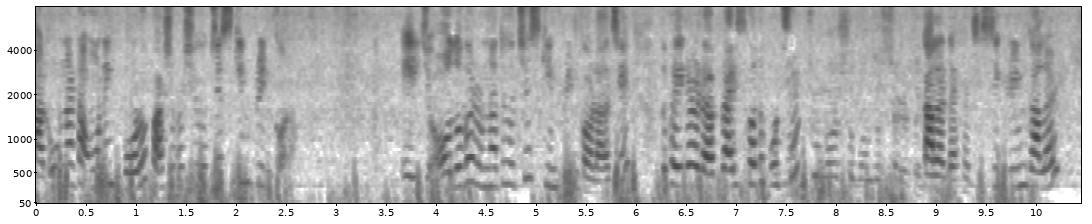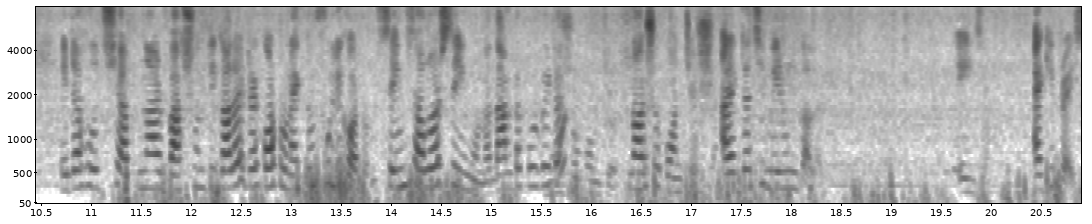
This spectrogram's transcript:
আর ওনাটা অনেক বড় পাশাপাশি হচ্ছে স্কিন প্রিন্ট করা। এই যে অল ওভার ওনাতে হচ্ছে স্কিন প্রিন্ট করা আছে। তো ভাই এটার প্রাইস কত পড়ছে? মাত্র 950 টাকা। কালার দেখাচ্ছি সি গ্রিন কালার এটা হচ্ছে আপনার বাসন্তী কালার এটা কটন একদম fully cotton same salwar same ওনা দামটা পড়বে এটা? 950 নয়শো পঞ্চাশ। আর একটা আছে মেরুন কালার এই যে একই প্রাইস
